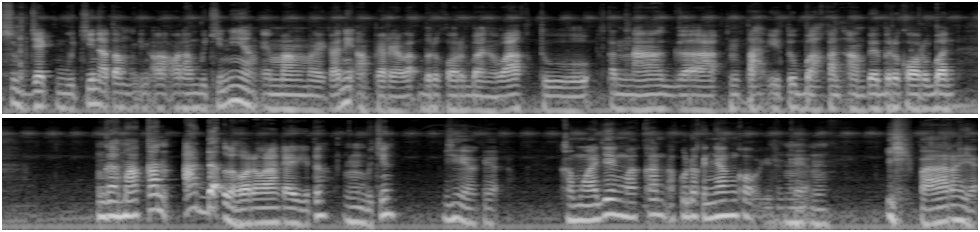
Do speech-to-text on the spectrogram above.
subjek bucin atau mungkin orang-orang bucin nih yang emang mereka nih sampai rela berkorban waktu tenaga entah itu bahkan sampai berkorban nggak makan. Ada loh orang-orang kayak gitu hmm, bucin. Iya kayak kamu aja yang makan aku udah kenyang kok gitu. Kayak Mm-mm. ih parah ya.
